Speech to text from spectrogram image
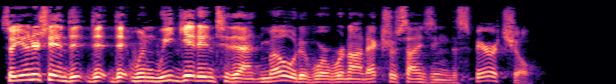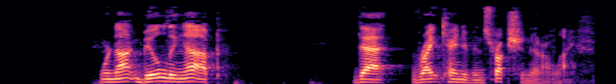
So you understand that, that, that when we get into that mode of where we're not exercising the spiritual, we're not building up that right kind of instruction in our life.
